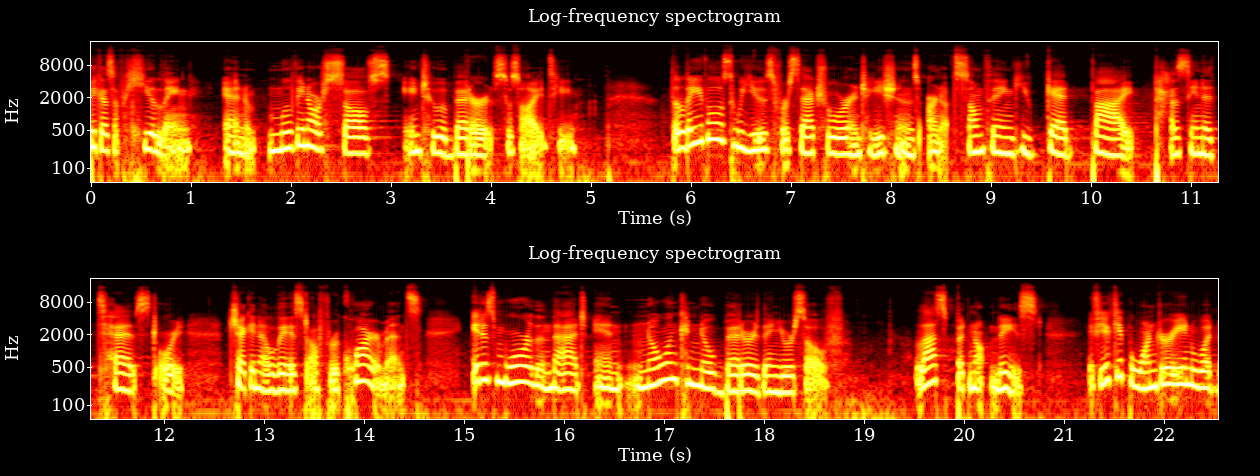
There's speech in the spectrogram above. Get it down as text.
because of healing and moving ourselves into a better society. The labels we use for sexual orientations are not something you get by passing a test or checking a list of requirements. It is more than that, and no one can know better than yourself. Last but not least, if you keep wondering what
